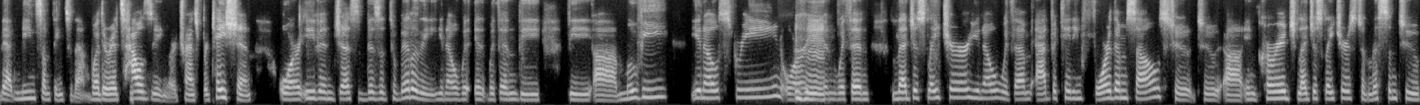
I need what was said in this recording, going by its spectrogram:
that mean something to them whether it's housing or transportation or even just visitability, you know, within the the uh, movie you know screen or mm-hmm. even within legislature you know with them advocating for themselves to to uh, encourage legislatures to listen to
